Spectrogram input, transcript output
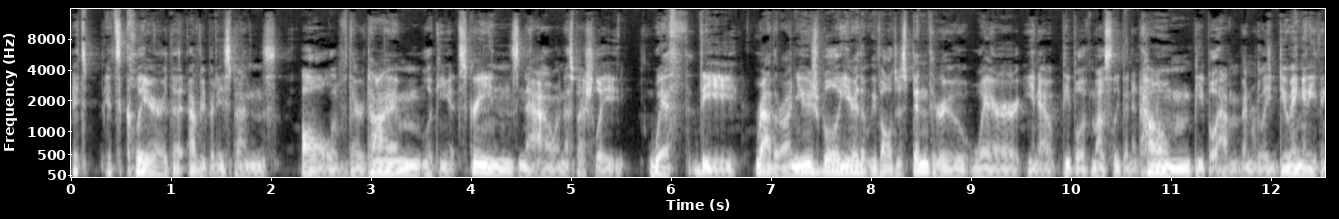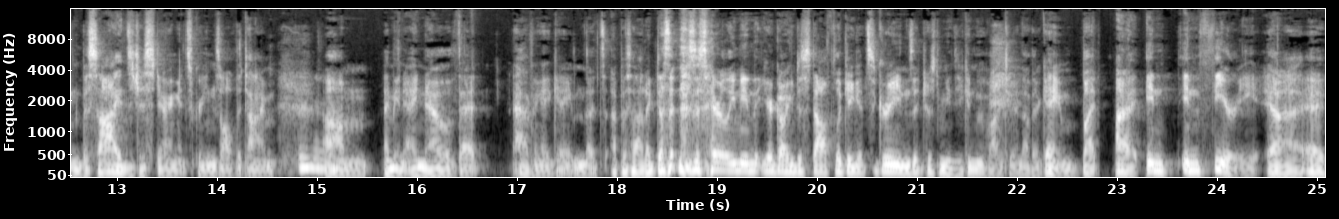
it's it's clear that everybody spends all of their time looking at screens now, and especially with the rather unusual year that we've all just been through, where, you know, people have mostly been at home, people haven't been really doing anything besides just staring at screens all the time. Mm-hmm. Um, I mean, I know that having a game that's episodic doesn't necessarily mean that you're going to stop looking at screens. It just means you can move on to another game. But uh, in in theory, uh,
